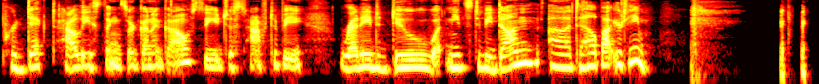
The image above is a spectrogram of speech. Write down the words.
predict how these things are going to go, so you just have to be ready to do what needs to be done uh, to help out your team.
